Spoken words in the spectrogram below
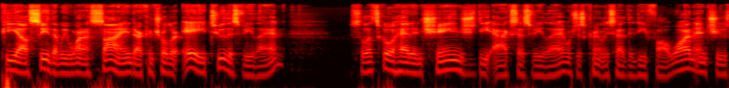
PLC that we want assigned, our controller A, to this VLAN. So let's go ahead and change the access VLAN, which is currently set to default 1, and choose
